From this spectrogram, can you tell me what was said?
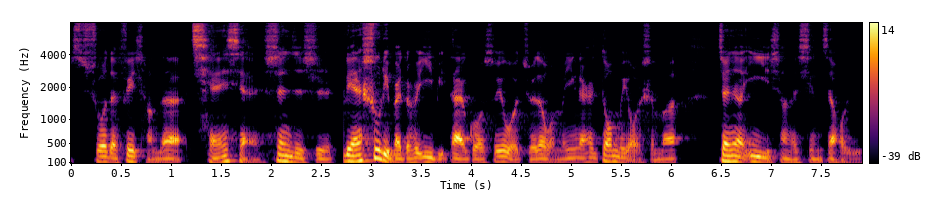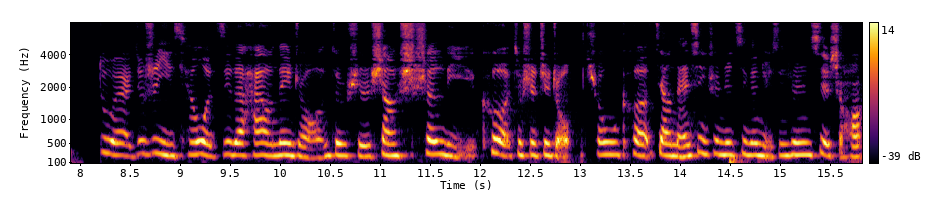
说的非常的浅显，甚至是连书里边都是一笔带过。所以我觉得我们应该是都没有什么真正意义上的性教育。对，就是以前我记得还有那种，就是上生理课，就是这种生物课，讲男性生殖器跟女性生殖器的时候，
